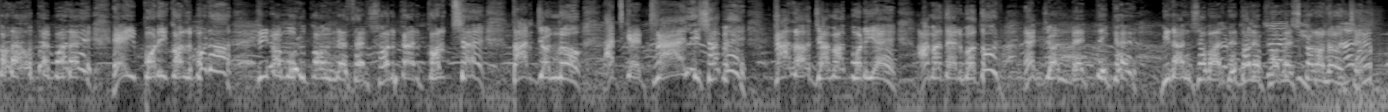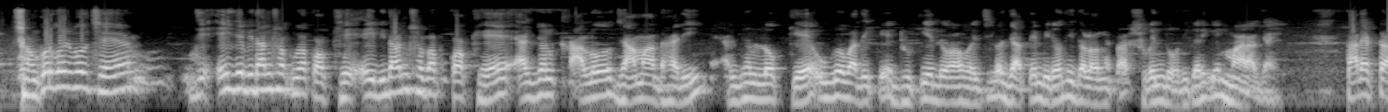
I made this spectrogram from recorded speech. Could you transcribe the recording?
করা হতে পারে, এই পরিকল্পনা তৃণমূল কংগ্রেসের সরকার করছে। তার জন্য আজকে ট্রায়াল হিসাবে কালো জামা পরিয়ে আমাদের মতন একজন ব্যক্তিকে বিধানসভার ভেতরে প্রবেশ করানো হয়েছে। শঙ্কর ঘোষ বলছে যে এই যে বিধানসভা কক্ষে, এই বিধানসভা কক্ষে একজন কালো জামাধারী একজন লোককে, উগ্রবাদীকে ঢুকিয়ে দেওয়া হয়েছিল যাতে বিরোধী দলনেতা শুভেন্দু অধিকারীকে মারা যায়। তার একটা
